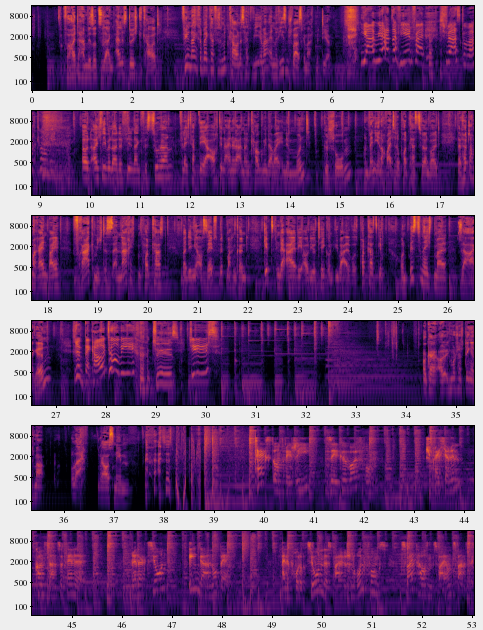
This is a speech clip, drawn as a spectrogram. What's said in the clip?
Für heute haben wir sozusagen alles durchgekaut. Vielen Dank, Rebecca, fürs Mitkauen. Es hat wie immer einen Riesenspaß gemacht mit dir. Ja, mir hat es auf jeden Fall Spaß gemacht, Tobi. Und euch, liebe Leute, vielen Dank fürs Zuhören. Vielleicht habt ihr ja auch den ein oder anderen Kaugummi dabei in den Mund geschoben. Und wenn ihr noch weitere Podcasts hören wollt, dann hört doch mal rein bei Frag mich. Das ist ein Nachrichtenpodcast, bei dem ihr auch selbst mitmachen könnt. Gibt's in der ARD Audiothek und überall, wo es Podcasts gibt. Und bis zum nächsten Mal sagen Rebecca und Tobi. Tschüss. Tschüss. Okay, also ich muss das Ding jetzt mal rausnehmen. Text und Regie Silke Wolfrum. Sprecherin Konstanze Fennel. Redaktion Inga Nobel. Eine Produktion des Bayerischen Rundfunks 2022.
